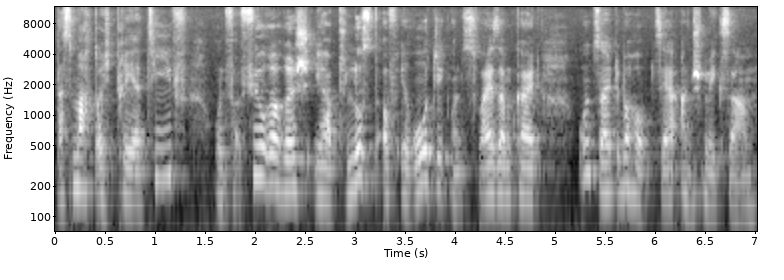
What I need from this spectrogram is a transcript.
Das macht euch kreativ und verführerisch, ihr habt Lust auf Erotik und Zweisamkeit und seid überhaupt sehr anschmiegsam.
